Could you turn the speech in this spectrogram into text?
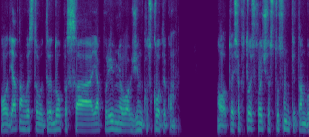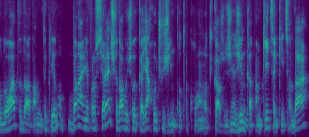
От я там виставив три дописа. Я порівнював жінку з котиком. О, тобто, як хтось хоче стосунки там будувати, да, там такі ну банальні прості речі, да, бо чоловіка, я хочу жінку таку. От кажуть, жінка там киця, киця. Да,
